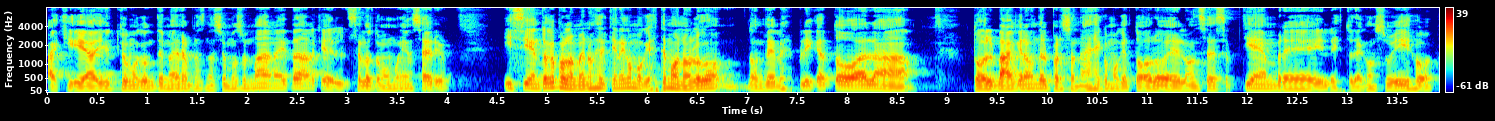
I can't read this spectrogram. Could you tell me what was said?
aquí hay como que un tema de representación musulmana y tal, que él se lo tomó muy en serio. Y siento que por lo menos él tiene como que este monólogo donde él explica toda la, todo el background del personaje, como que todo lo del 11 de septiembre y la historia con su hijo.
